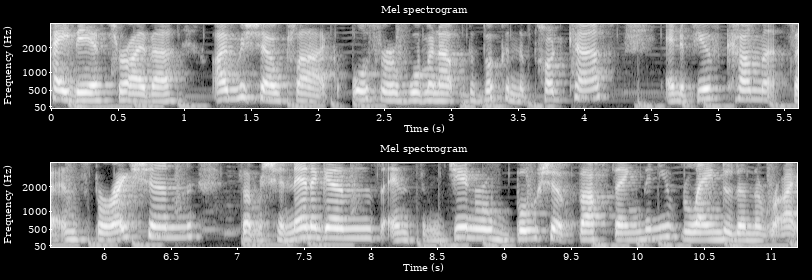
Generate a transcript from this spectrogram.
Hey there, Thriver. I'm Michelle Clark, author of Woman Up, the book and the podcast. And if you've come for inspiration, some shenanigans, and some general bullshit busting, then you've landed in the right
